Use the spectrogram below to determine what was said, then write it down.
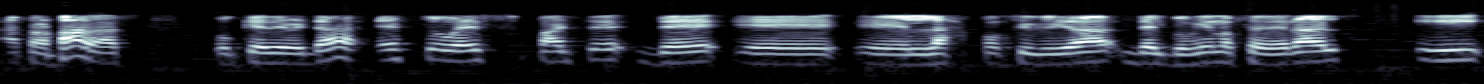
atrapadas porque de verdad esto es parte de eh, eh, la responsabilidad del gobierno federal y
